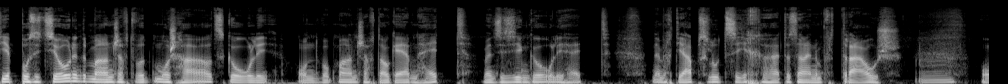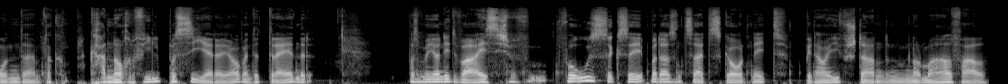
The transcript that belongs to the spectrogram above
die Position in der Mannschaft, die du musst haben als Goalie und wo die Mannschaft auch gern hat, wenn sie sie einen Goalie hat, nämlich die absolute Sicherheit, dass du einem vertraust. Und ähm, da kann- nachher viel passieren, ja, wenn der Trainer, was man ja nicht weiß, ist, von außen sieht man das und sagt, es geht nicht. Bin auch einverstanden im Normalfall.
